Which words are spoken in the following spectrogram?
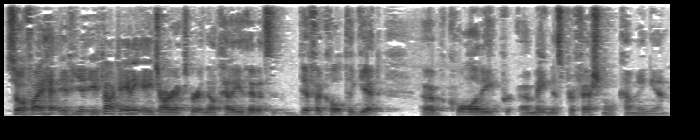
So if I ha- if you, you, talk to any HR expert and they'll tell you that it's difficult to get a quality a maintenance professional coming in.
